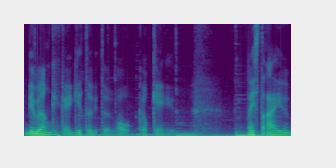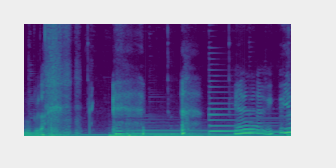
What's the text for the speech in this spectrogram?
dia bilang kayak kayak gitu gitu. Oh oke. Okay. nice try gue bilang ya, ya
